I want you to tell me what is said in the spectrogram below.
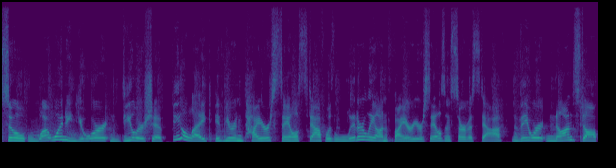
So, what would your dealership feel like if your entire sales staff was literally on fire? Your sales and service staff, they were nonstop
